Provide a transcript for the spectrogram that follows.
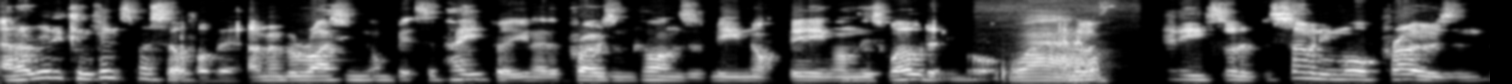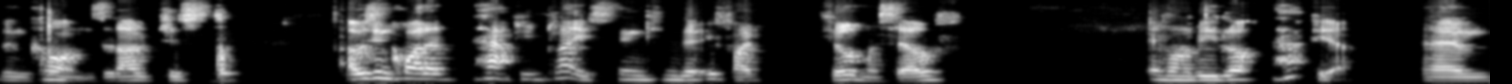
and I really convinced myself of it. I remember writing on bits of paper, you know, the pros and cons of me not being on this world anymore. Wow. And there was many sort of so many more pros than, than cons that I just I was in quite a happy place, thinking that if I killed myself, everyone would be a lot happier. Um,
